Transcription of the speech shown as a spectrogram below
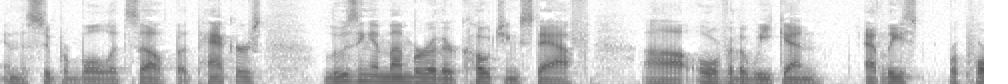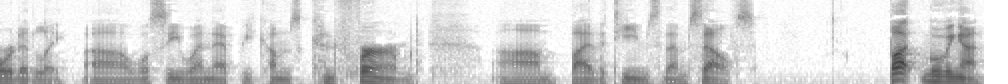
and the Super Bowl itself. But Packers losing a member of their coaching staff uh, over the weekend, at least reportedly. Uh, we'll see when that becomes confirmed um, by the teams themselves. But moving on.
